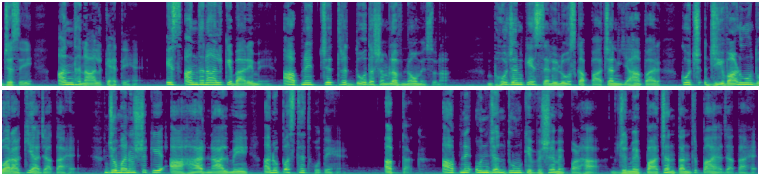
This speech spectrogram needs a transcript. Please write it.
जिसे अंधनाल कहते हैं। इस अंधनाल के बारे में आपने चित्र दो दशमलव नौ में सुना। भोजन के सेल्यूलोज का पाचन यहाँ पर कुछ जीवाणुओं द्वारा किया जाता है। जो मनुष्य के आहार नाल में अनुपस्थित होते हैं। अब तक आपने उन जंतुओं के विषय में पढ़ा, जिनमें पाचन तंत्र पाया जाता है।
